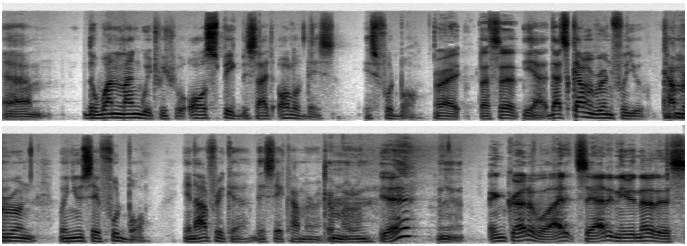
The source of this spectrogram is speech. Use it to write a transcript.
um, the one language which we all speak beside all of this is football. right. That's it. Yeah, that's Cameroon for you. Cameroon, when you say football in Africa, they say Cameroon. Cameroon. Yeah. Yeah. Incredible. I didn't say I didn't even know this.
